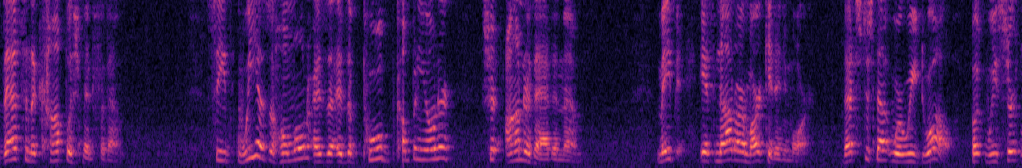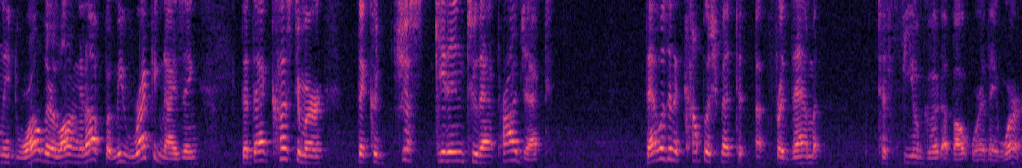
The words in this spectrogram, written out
that's an accomplishment for them. See, we as a homeowner, as a, as a pool company owner, should honor that in them. Maybe it's not our market anymore. That's just not where we dwell. But we certainly dwell there long enough. But me recognizing that that customer that could just get into that project, that was an accomplishment to, uh, for them to feel good about where they were.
